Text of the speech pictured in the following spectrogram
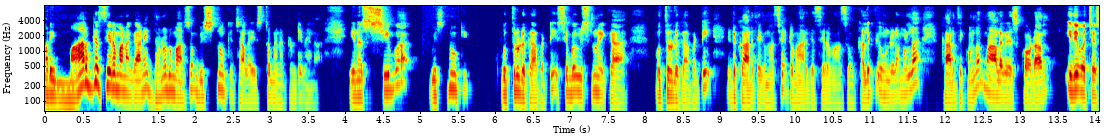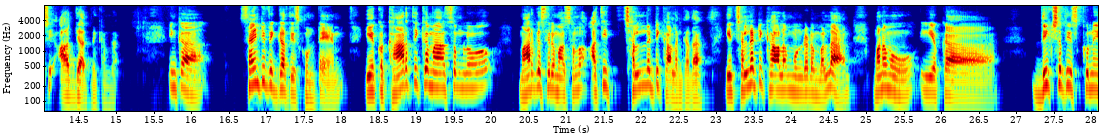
మరి మార్గశిరం అనగానే ధనుర్మాసం విష్ణువుకి చాలా ఇష్టమైనటువంటి నెల. ఈయన శివ విష్ణువుకి పుత్రుడు కాబట్టి శివ విష్ణువు యొక్క పుత్రుడు కాబట్టి ఇటు కార్తీక మాసం ఇటు మార్గశిర మాసం కలిపి ఉండడం వల్ల కార్తీకంలో మాల వేసుకోవడం ఇది వచ్చేసి ఆధ్యాత్మికంగా. ఇంకా సైంటిఫిక్గా తీసుకుంటే ఈ యొక్క కార్తీక మాసంలో మార్గశిర మాసంలో అతి చల్లటి కాలం కదా. ఈ చల్లటి కాలం ఉండడం వల్ల మనము ఈ యొక్క దీక్ష తీసుకునే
